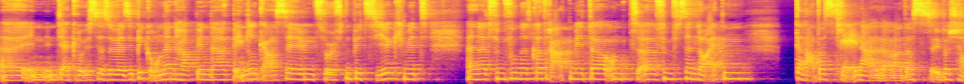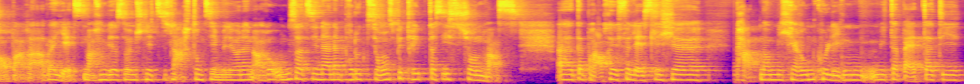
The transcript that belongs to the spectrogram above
Äh, in, in der Größe. Also als ich begonnen habe in der Pendelgasse im 12. Bezirk mit 500 Quadratmeter und 15 äh, Leuten, da war das kleiner, da war das überschaubarer. Aber jetzt machen wir so im Schnitt zwischen 8 und 10 Millionen Euro Umsatz in einem Produktionsbetrieb. Das ist schon was. Äh, da brauche ich verlässliche Partner um mich herum, Kollegen, Mitarbeiter, die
